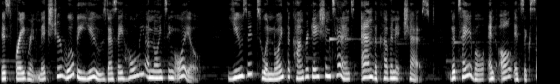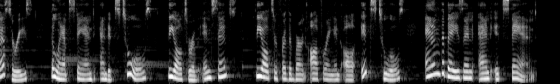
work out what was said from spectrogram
This fragrant mixture will be used as a holy anointing oil. Use it to anoint the congregation tent and the covenant chest, the table and all its accessories, the lampstand and its tools, the altar of incense, the altar for the burnt offering and all its tools, and the basin and its stand.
